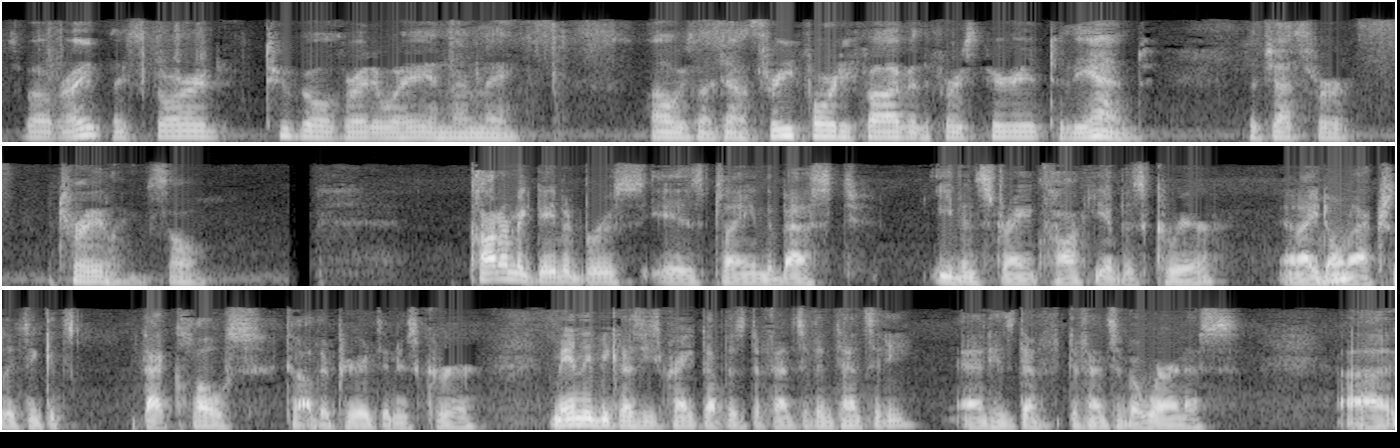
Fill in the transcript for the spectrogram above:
It's about right. They scored two goals right away, and then they always let down. 3:45 of the first period to the end. The Jets were trailing. So Connor McDavid Bruce is playing the best even strength hockey of his career, and I mm-hmm. don't actually think it's that close to other periods in his career, mainly because he's cranked up his defensive intensity and his def- defensive awareness. Uh,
